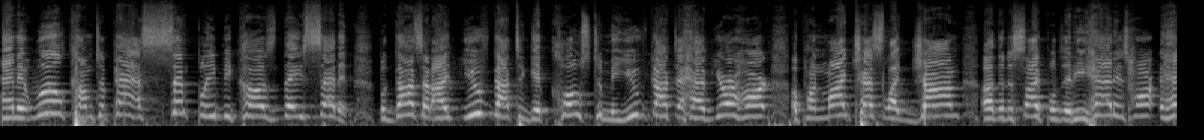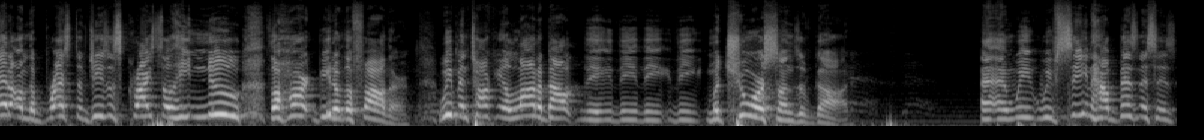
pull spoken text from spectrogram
and it will come to pass simply because they said it. But God said, I, You've got to get close to me. You've got to have your heart upon my chest, like John uh, the disciple did. He had his heart, head on the breast of Jesus Christ, so he knew the heartbeat of the Father we've been talking a lot about the, the, the, the mature sons of God. And we, we've seen how businesses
